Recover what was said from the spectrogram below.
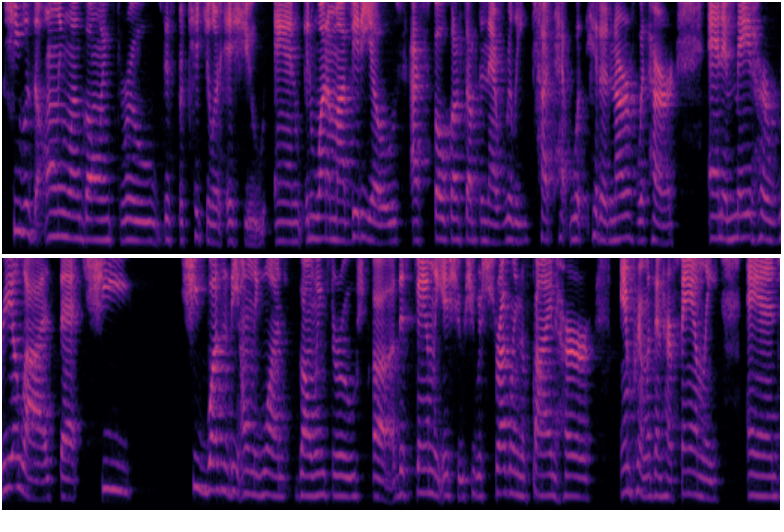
she was the only one going through this particular issue. And in one of my videos, I spoke on something that really t- hit a nerve with her, and it made her realize that she she wasn't the only one going through uh, this family issue. She was struggling to find her imprint within her family and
